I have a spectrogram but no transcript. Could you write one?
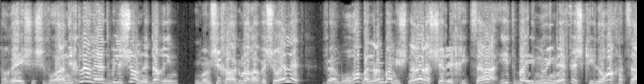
הרי ששבועה נכללת בלשון נדרים. וממשיכה הגמרא ושואלת, ואמרו רבנן במשנה שרחיצה אית בה עינוי נפש כי לא רחצה?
